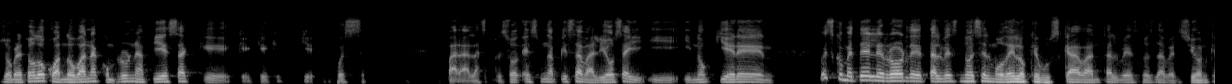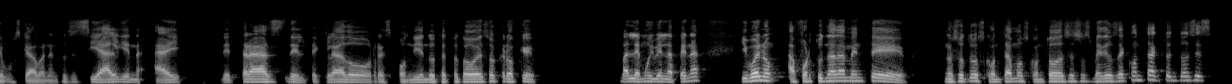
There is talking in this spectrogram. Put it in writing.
sobre todo cuando van a comprar una pieza que, que, que- que- que, pues, para las personas es una pieza valiosa y, no quieren, pues, cometer el error de tal vez no es el modelo que buscaban, tal vez no es la versión que buscaban. Entonces, si alguien hay detrás del teclado respondiéndote to- todo eso, creo que vale muy bien la pena. Y bueno, afortunadamente nosotros contamos con todos esos medios de contacto, entonces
